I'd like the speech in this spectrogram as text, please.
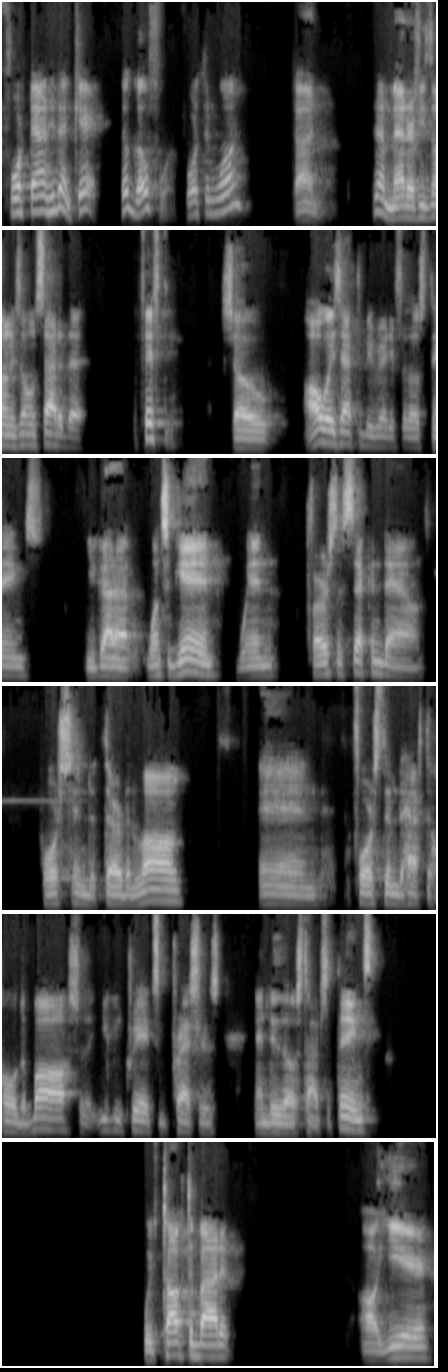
fourth down, he doesn't care. He'll go for it. Fourth and one, done. It doesn't matter if he's on his own side of the 50. So always have to be ready for those things. You got to, once again, win first and second down, force him to third and long, and force them to have to hold the ball so that you can create some pressures and do those types of things. We've talked about it all year.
